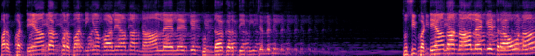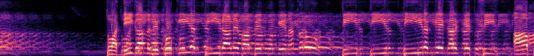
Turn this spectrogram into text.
ਪਰ ਵੱਡਿਆਂ ਦਾ, ਕੁਰਬਾਨੀਆਂ ਵਾਲਿਆਂ ਦਾ ਨਾਂ ਲੈ ਲੈ ਕੇ ਗੁੰਡਾਗਰਦੀ ਨਹੀਂ ਚੱਲਣੀ। ਤੁਸੀਂ ਵੱਡਿਆਂ ਦਾ ਨਾਂ ਲੈ ਕੇ ਡਰਾਓ ਨਾ। ਤੁਹਾਡੀ ਗੱਲ ਵੇਖੋ ਕੀ ਹੈ, ਤੀਰ ਵਾਲੇ ਬਾਬੇ ਨੂੰ ਅੱਗੇ ਨਾ ਕਰੋ। ਤੀਰ ਤੀਰ ਤੀਰ ਅੱਗੇ ਕਰਕੇ ਤੁਸੀਂ ਆਪ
